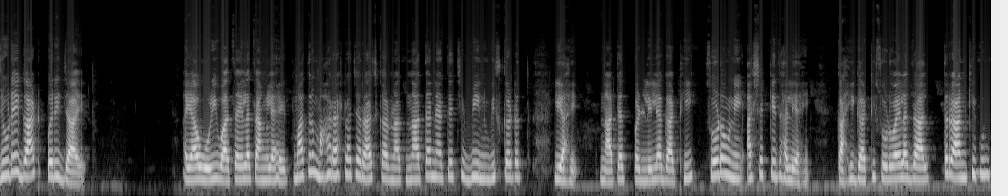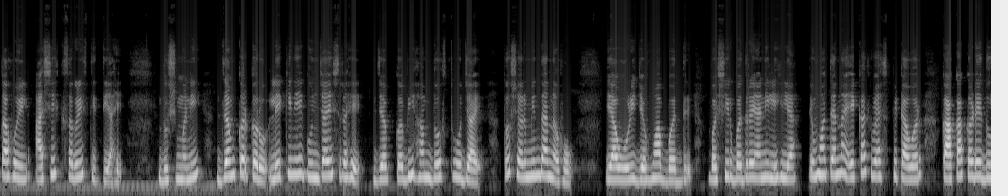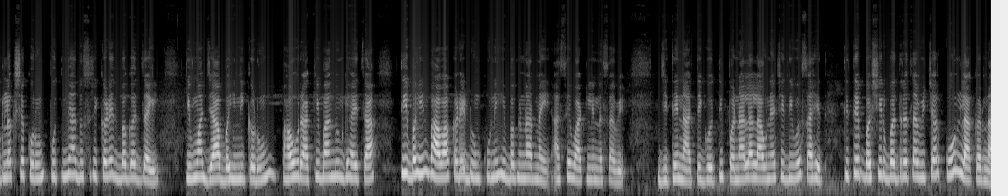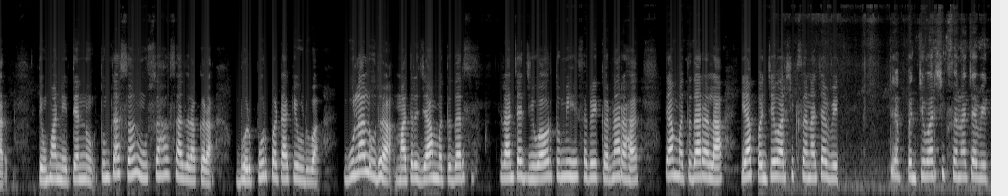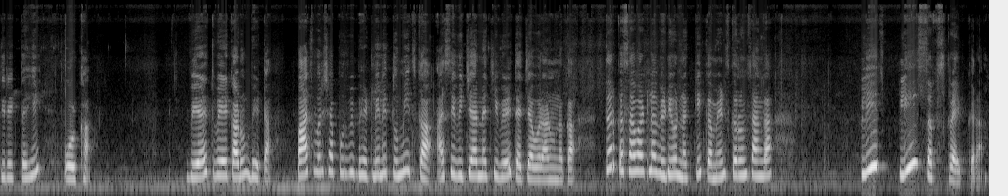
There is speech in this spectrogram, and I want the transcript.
जुडे गाठ परी जाय. या ओळी वाचायला चांगल्या आहेत. मात्र महाराष्ट्राच्या राजकारणात नात्या नात्याची वीण विस्कटली आहे. नात्यात पडलेल्या गाठी सोडवणे अशक्य झाले आहे. काही गाठी सोडवायला जाल तर आणखी गुंता होईल अशी सगळी स्थिती आहे. दुश्मनी जमकर करो लेकिन ये गुंजाइश रहे. जब कभी हम दोस्त हो जाए तो शर्मिंदा न हो. या ओळी जेव्हा बद्र बशीर बद्र यांनी लिहिल्या तेव्हा त्यांना एकाच व्यासपीठावर काकाकडे दुर्लक्ष करून पुतण्या दुसरीकडेच बघत जाईल. किंवा ज्या बहिणीकडून भाऊ राखी बांधून घ्यायचा ती बहीण भावाकडे ढुंकूनही बघणार नाही असे वाटले नसावे. जिथे नातेगोती पणाला लावण्याचे दिवस आहेत तिथे बशीर बद्रचा विचार कोण ला करणार तेव्हा नेत्यांनो तुमचा सण उत्साह साजरा करा. भरपूर पटाके उडवा. गुलाल उधळा. मात्र ज्या मतदारांच्या जीवावर तुम्ही हे सगळे करणार आहात त्या मतदाराला या पंचवार्षिक सणाच्या वे त्या पंचवार्षिक सणाच्या व्यतिरिक्तही ओळखा. वेळेत वेळ काढून भेटा. पाच वर्षापूर्वी भेटलेले तुम्हीच का? असे विचारण्याची वेळ त्याच्यावर आणू नका. तर कसा वाटला व्हिडिओ नक्की कमेंट्स करून सांगा. प्लीज प्लीज सबस्क्राईब करा.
